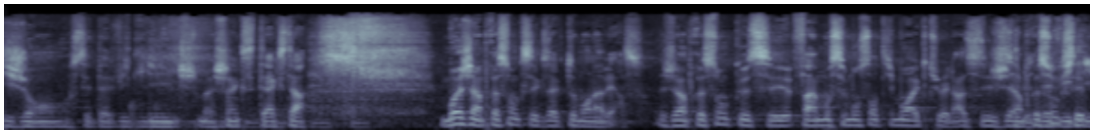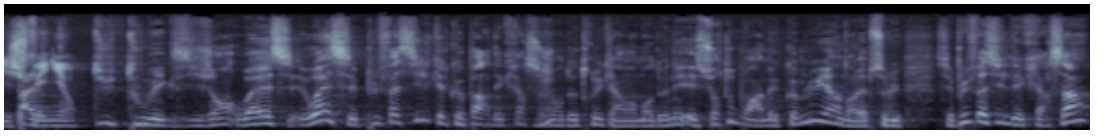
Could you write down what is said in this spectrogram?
exigeant, c'est David Lynch, machin, etc. etc. Moi, j'ai l'impression que c'est exactement l'inverse. J'ai l'impression que c'est, enfin, moi, c'est mon sentiment actuel. hein. C'est- J'ai l'impression que c'est pas feignant. du tout exigeant. Ouais, c'est, ouais, c'est plus facile quelque part d'écrire ce genre de truc à un moment donné, et surtout pour un mec comme lui, hein, dans l'absolu. C'est plus facile d'écrire ça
